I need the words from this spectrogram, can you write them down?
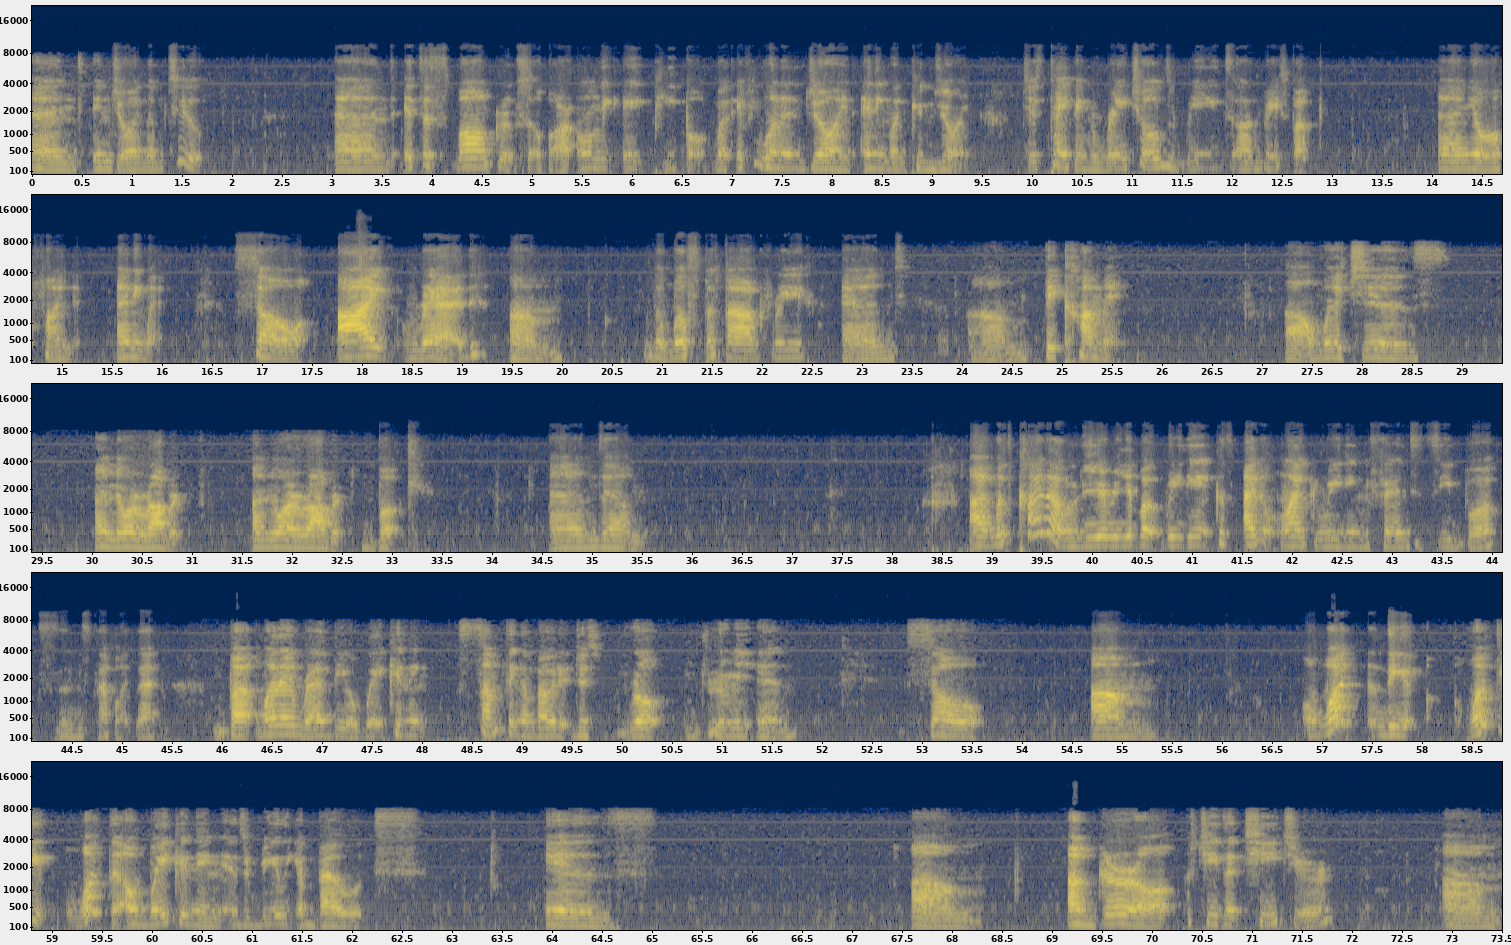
and enjoy them too. And it's a small group so far, only eight people. But if you want to join, anyone can join. Just type in Rachel's Reads on Facebook and you'll find it. Anyway, so I read um, the Will Smith biography and um, Becoming, uh, which is a Nora Robert, a Nora Robert book, and um, I was kind of leery about reading it because I don't like reading fantasy books and stuff like that. But when I read The Awakening, something about it just drew, drew me in. So um, what the what the what the awakening is really about is um a girl she's a teacher um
